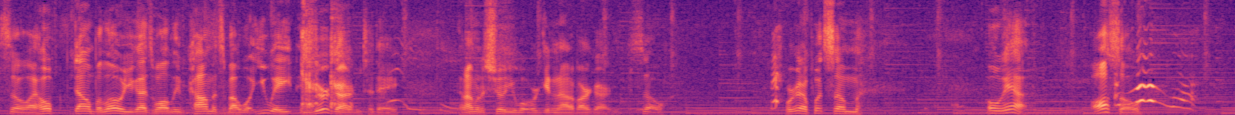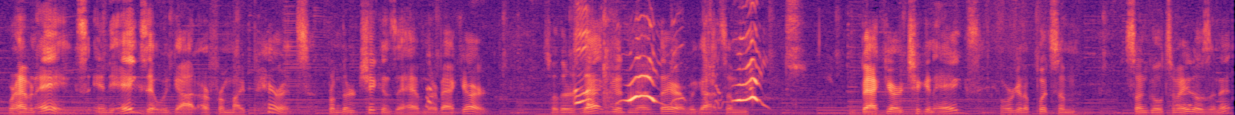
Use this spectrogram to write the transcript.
So I hope down below you guys will all leave comments about what you ate in your garden today and I'm gonna show you what we're getting out of our garden. So we're gonna put some, oh yeah, also we're having eggs and the eggs that we got are from my parents from their chickens they have in their backyard. So there's that good note there. We got some backyard chicken eggs. We're gonna put some sun gold tomatoes in it.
